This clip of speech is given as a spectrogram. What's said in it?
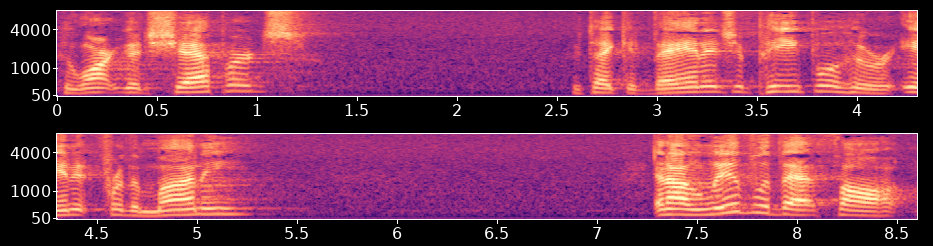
who aren't good shepherds, who take advantage of people, who are in it for the money. And I live with that thought.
